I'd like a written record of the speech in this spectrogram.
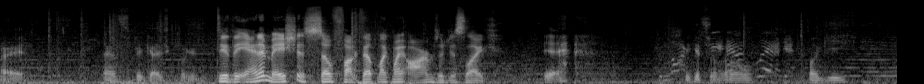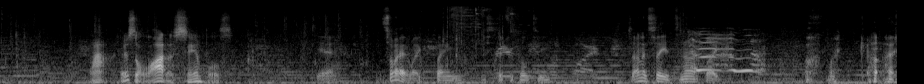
Alright. That's the big guy's cleared. Dude, the animation is so fucked up. Like my arms are just like, Yeah. It gets a little buggy. wow. There's a lot of samples. Yeah. That's why I like playing this difficulty. honestly, it's not like. Oh my god.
